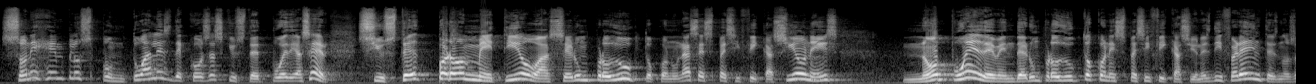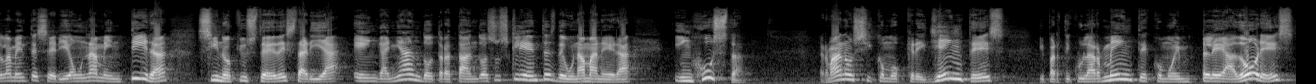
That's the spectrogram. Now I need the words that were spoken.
son ejemplos puntuales de cosas que usted puede hacer. Si usted prometió hacer un producto con unas especificaciones, no puede vender un producto con especificaciones diferentes. No solamente sería una mentira, sino que usted estaría engañando, tratando a sus clientes de una manera injusta. Hermanos, si como creyentes y particularmente como empleadores,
